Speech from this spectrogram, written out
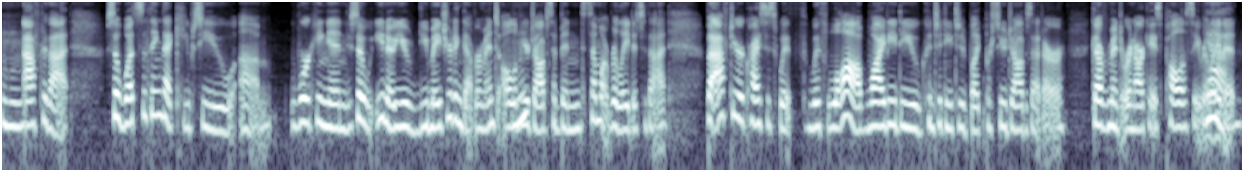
mm-hmm. after that. So what's the thing that keeps you um, working in so you know you you majored in government all mm-hmm. of your jobs have been somewhat related to that but after your crisis with with law why did you continue to like pursue jobs that are government or in our case policy related. Yeah.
